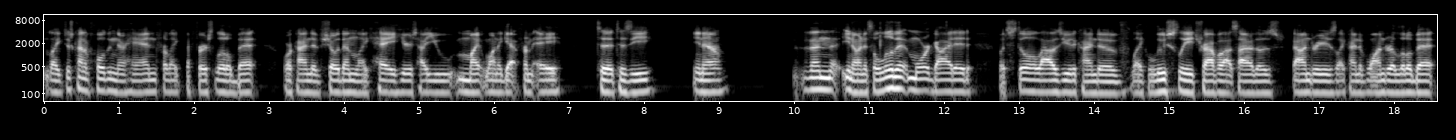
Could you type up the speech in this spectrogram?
like just kind of holding their hand for like the first little bit or kind of show them like hey here's how you might want to get from a to, to z you know? Then you know and it's a little bit more guided but still allows you to kind of like loosely travel outside of those boundaries like kind of wander a little bit.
